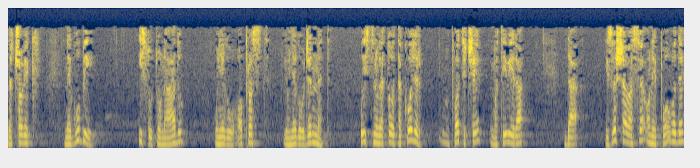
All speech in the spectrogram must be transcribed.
Da čovjek ne gubi istu tu nadu u njegov oprost i u njegov džennet. U istinu ga to također potiče i motivira da izvršava sve one povode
